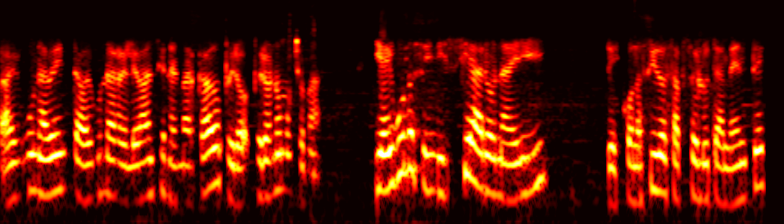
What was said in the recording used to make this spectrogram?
alguna venta o alguna relevancia en el mercado, pero, pero no mucho más. Y algunos se iniciaron ahí, desconocidos absolutamente,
